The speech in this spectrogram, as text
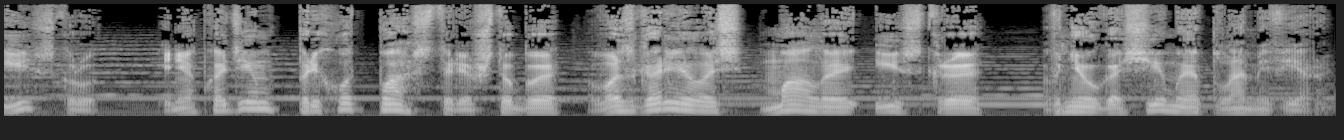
искру, и необходим приход пастыря, чтобы возгорелась малая искра в неугасимое пламя веры.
